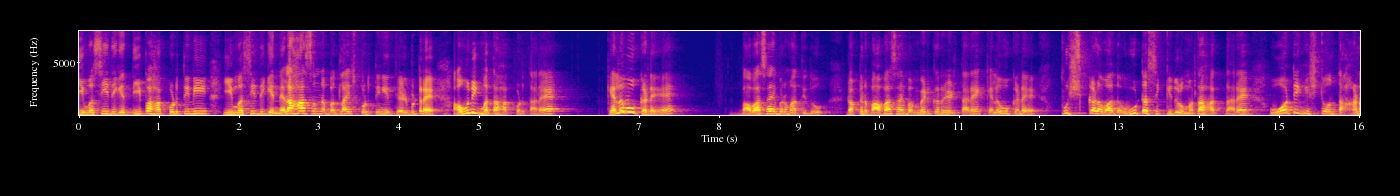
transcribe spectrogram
ಈ ಮಸೀದಿಗೆ ದೀಪ ಹಾಕ್ಕೊಡ್ತೀನಿ, ಈ ಮಸೀದಿಗೆ ನೆಲಹಾಸನ್ನ ಬದಲಾಯಿಸ್ಕೊಡ್ತೀನಿ ಅಂತ ಹೇಳಿಬಿಟ್ರೆ ಅವನಿಗೆ ಮತ ಹಾಕ್ಕೊಡ್ತಾರೆ. ಕೆಲವು ಕಡೆ ಬಾಬಾ ಸಾಹೇಬರ ಮಾತಿದು, ಡಾಕ್ಟರ್ ಬಾಬಾ ಸಾಹೇಬ್ ಅಂಬೇಡ್ಕರ್ ಹೇಳ್ತಾರೆ, ಕೆಲವು ಕಡೆ ಪುಷ್ಕಳವಾದ ಊಟ ಸಿಕ್ಕಿದ್ರು ಮತ ಹಾಕ್ತಾರೆ, ಓಟಿಗಿಷ್ಟು ಅಂತ ಹಣ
